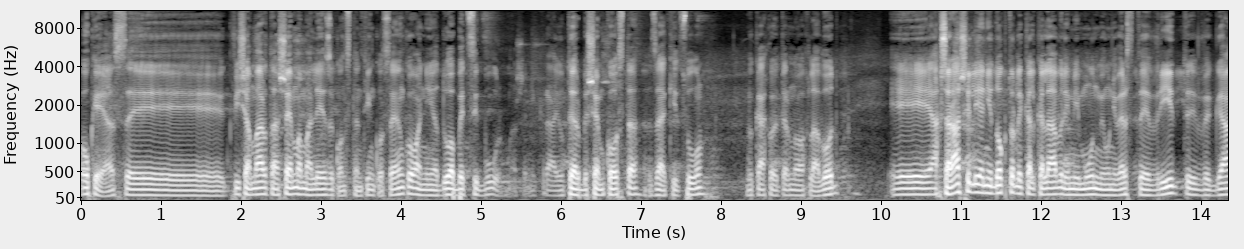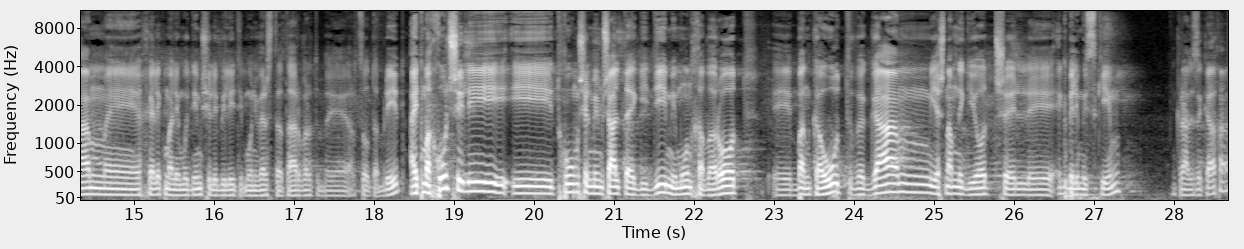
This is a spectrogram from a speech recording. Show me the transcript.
אוקיי, אז אה, כפי שאמרת, השם המלא זה קונסטנטין קוסנקו, אני ידוע בציבור, מה שנקרא, יותר בשם קוסטה, זה הקיצור, וככה יותר נוח לעבוד. ההכשרה שלי, אני דוקטור לכלכלה ולמימון מאוניברסיטה העברית, וגם אה, חלק מהלימודים שלי ביליתי באוניברסיטת הרווארד בארצות הברית. ההתמחות שלי היא תחום של ממשל תאגידי, מימון חברות, בנקאות, וגם ישנם נגיעות של אה, הגבלים עסקיים, נקרא לזה ככה.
